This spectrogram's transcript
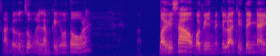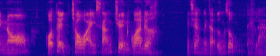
À, được ứng dụng để làm kính ô tô đấy. Bởi vì sao? Bởi vì cái loại thủy tinh này nó có thể cho ánh sáng truyền qua được. Thế chưa? Người ta ứng dụng để làm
